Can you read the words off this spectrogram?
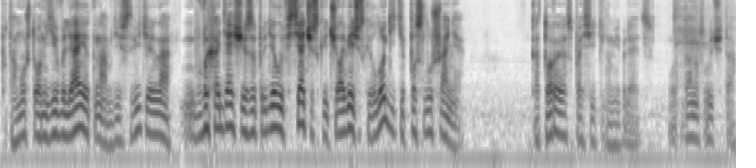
потому что он являет нам действительно выходящие за пределы всяческой человеческой логики послушания, которое спасительным является. Вот в данном случае так.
